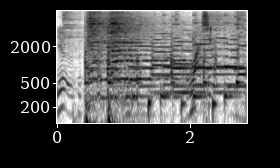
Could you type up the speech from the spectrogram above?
Yuk. Wasik.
